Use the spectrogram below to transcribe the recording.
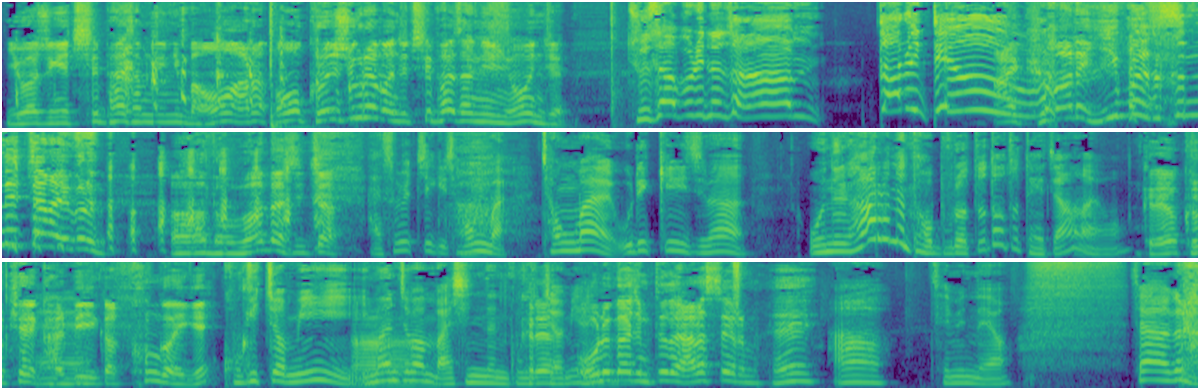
이 와중에 7836님 봐. 어, 알아. 어, 그런 식으로 하면 이제 7836님, 어, 이제. 주사 부리는 사람 따로 있대요. 아, 그만해. 2부에서 끝냈잖아, 이거는. 아, 너무한다, 진짜. 아, 솔직히 정말 정말 우리끼리지만 오늘 하루는 더 물어 뜯어도 되지 않아요? 그래요? 그렇게 갈비가 큰 거, 이게? 고기점이 이만저만 맛있는 그래. 고기점이 아니에요. 오늘까지 는 뜯어. 알았어요, 그러면. 에이. 아 재밌네요. 자 그러면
